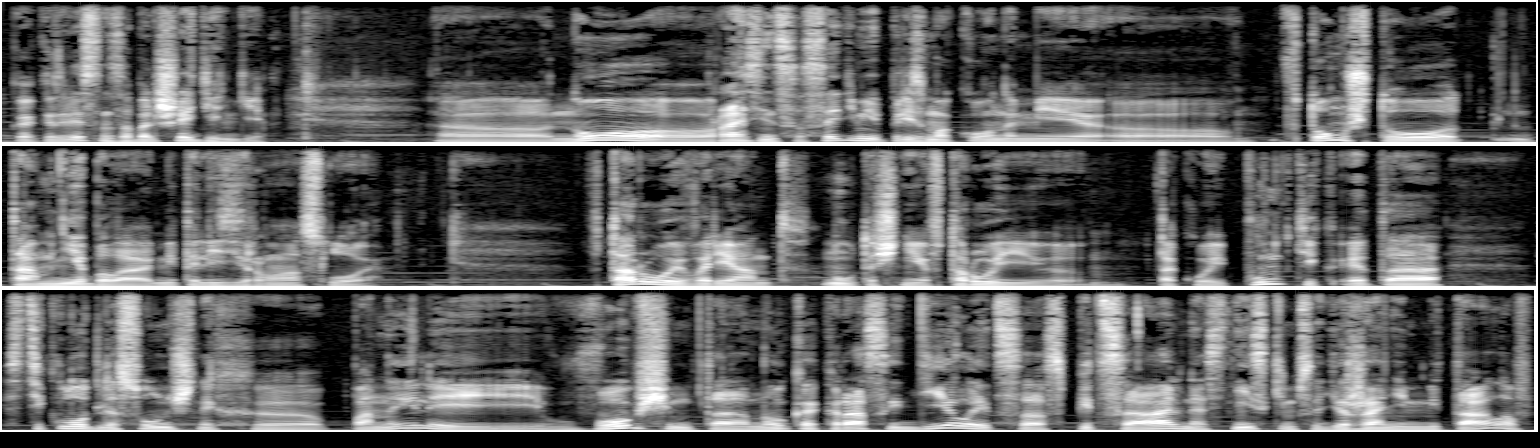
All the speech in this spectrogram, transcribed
как известно, за большие деньги. Э, но разница с этими призмаконами э, в том, что там не было металлизированного слоя. Второй вариант, ну точнее второй э, такой пунктик, это стекло для солнечных панелей. В общем-то, оно как раз и делается специально с низким содержанием металлов,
